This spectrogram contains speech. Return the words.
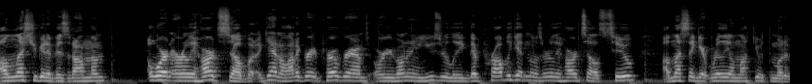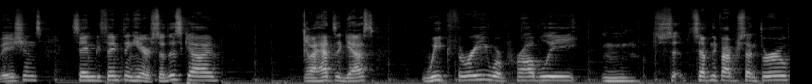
unless you get a visit on them or an early hard sell. But again, a lot of great programs, or you're going to a user league, they're probably getting those early hard sells too, unless they get really unlucky with the motivations. Same same thing here. So this guy, I had to guess, week three we're probably 75% mm, through.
